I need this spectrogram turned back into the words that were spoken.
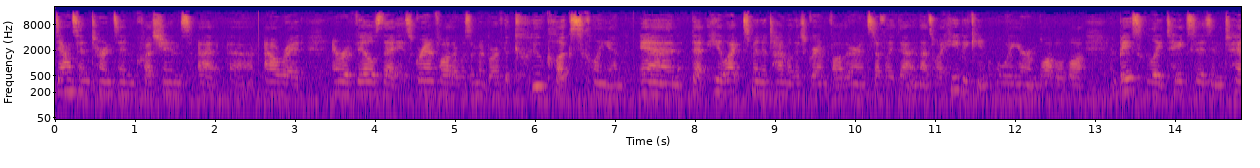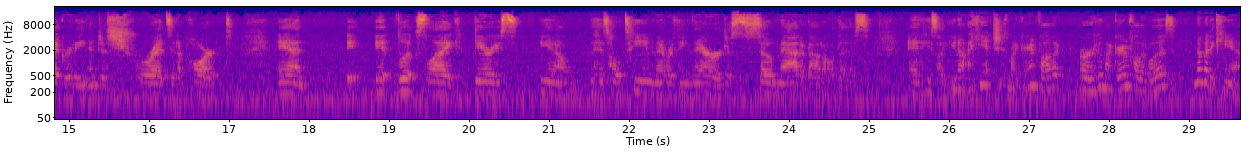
Downton turns in questions at uh, Allred and reveals that his grandfather was a member of the Ku Klux Klan and that he liked spending time with his grandfather and stuff like that, and that's why he became a lawyer and blah blah blah. And basically takes his integrity and just shreds it apart. And it, it looks like Gary's you know, his whole team and everything there are just so mad about all this. And he's like, you know, I can't choose my grandfather or who my grandfather was. Nobody can.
